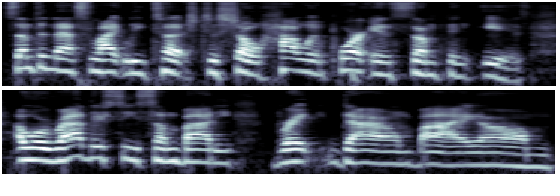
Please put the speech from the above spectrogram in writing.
something that's slightly touched to show how important something is. I would rather see somebody break down by um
